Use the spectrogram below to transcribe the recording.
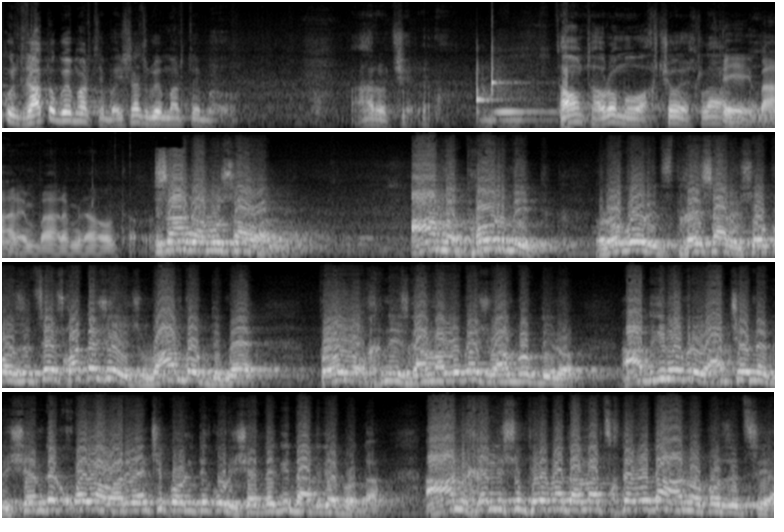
უკვირთ რატო გვემართება? ისაც გვემართებაო. აროჩერა დავამთავრო მოახჩო ეხლა. კი ბარემ ბარემ დავამთავრე სა გამოსავალი ამ ფორმით როგორც დღეს არის ოპოზიცია სხვათა შორის ვამბობდი მე ბოლო ხნის განმავლობაში ვამბობდი რომ ადგილობრივი არჩევნების შემდეგ ყველა ვარიანტში პოლიტიკური შედეგი დადგებოდა. ან ხელისუფლება დამარცხდებოდა, ან ოპოზიცია.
